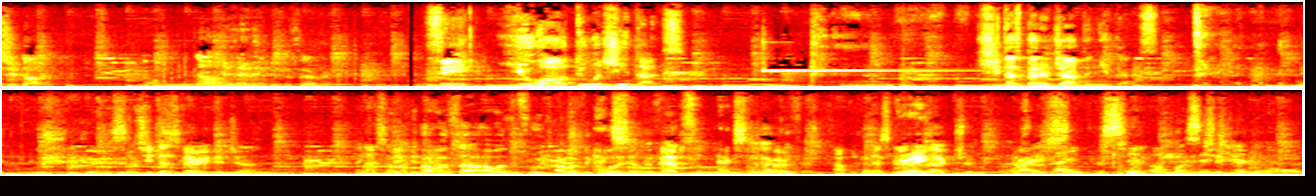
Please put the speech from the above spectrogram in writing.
this your daughter? No, No? she's a server. See, you all do what she does. She does better job than you guys. She does very good job. Thank you so much. How was uh, how was the food? How was the quality of the food? Absolutely. You liked it? Perfect. That was great. Electric. Rice. I stay opposite here, the,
